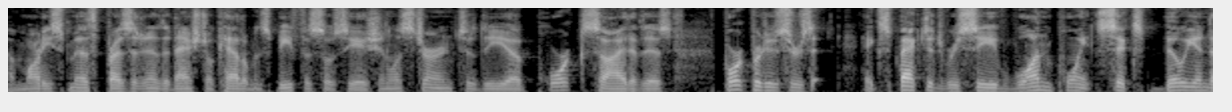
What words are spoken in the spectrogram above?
uh, Marty Smith, president of the National Cattlemen's Beef Association. Let's turn to the uh, pork side of this. Pork producers expected to receive $1.6 billion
